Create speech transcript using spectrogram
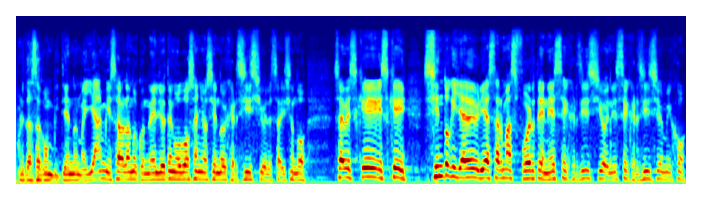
Ahorita está compitiendo en Miami, está hablando con él. Yo tengo dos años haciendo ejercicio. Él está diciendo, ¿sabes qué? Es que siento que ya debería estar más fuerte en ese ejercicio, en ese ejercicio. Y me dijo,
